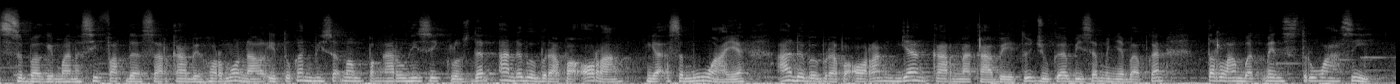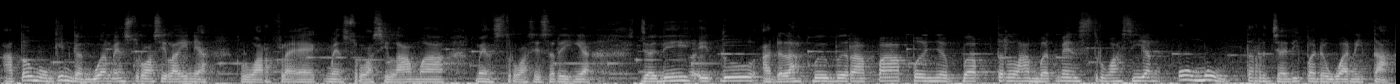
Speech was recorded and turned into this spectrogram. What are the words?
sebagaimana sifat dasar KB hormonal itu kan bisa mempengaruhi siklus. Dan ada beberapa orang nggak semua ya ada beberapa orang yang karena KB itu juga bisa menyebabkan terlambat menstruasi atau mungkin gangguan menstruasi lainnya. Keluar flek menstruasi lama menstruasi sering ya. Jadi itu adalah beberapa penyebab terlambat menstruasi yang umum terjadi pada wanita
